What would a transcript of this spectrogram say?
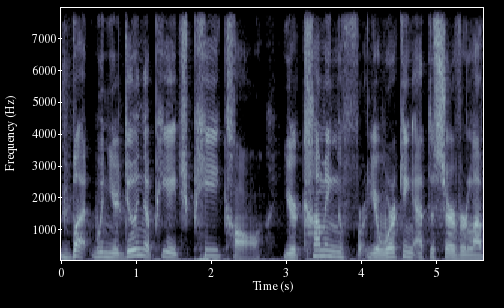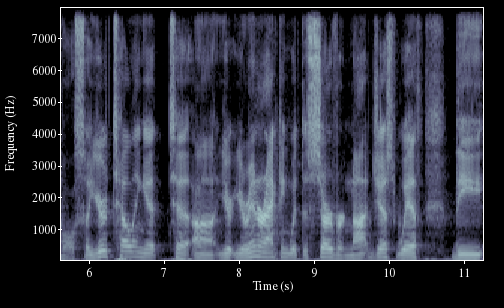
But when you're doing a PHP call, you're coming for, you're working at the server level so you're telling it to uh, you're, you're interacting with the server not just with the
